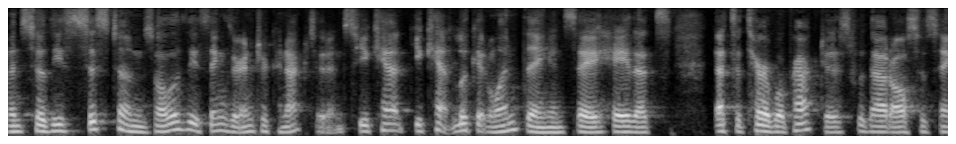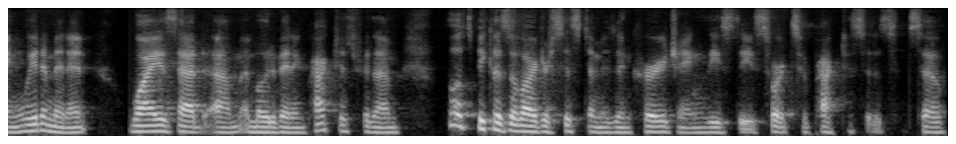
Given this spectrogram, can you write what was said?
And so these systems all of these things are interconnected. And so you can't you can't look at one thing and say hey that's that's a terrible practice without also saying wait a minute why is that um, a motivating practice for them? Well it's because the larger system is encouraging these these sorts of practices. So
